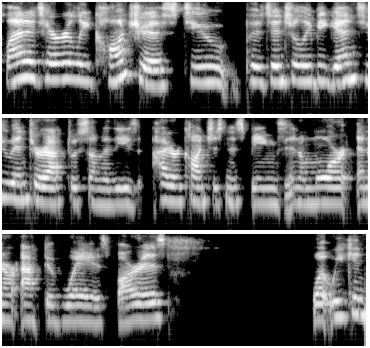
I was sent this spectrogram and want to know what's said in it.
planetarily conscious to potentially begin to interact with some of these higher consciousness beings in a more interactive way as far as what we can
